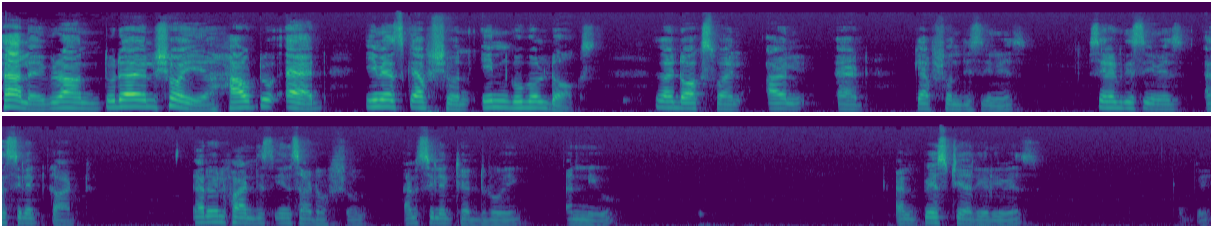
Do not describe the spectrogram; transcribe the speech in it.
Hello everyone, today I will show you how to add image caption in Google Docs. The docs file, I will add caption this image. Select this image and select cut. Here you will find this insert option and select here drawing and new and paste here your image. Okay.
